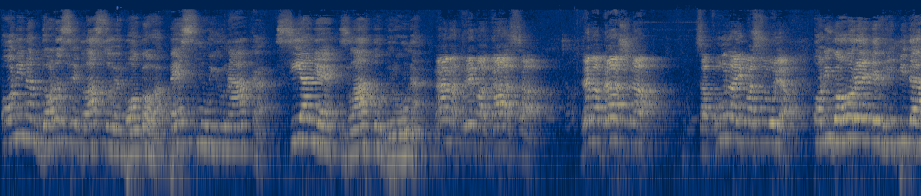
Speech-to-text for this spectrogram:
Oni nam donose glasove bogova, pesmu junaka, sijanje zlatnog gruna. Nama treba gasa, treba brašna, sapuna i pasulja. Oni govore Evripida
